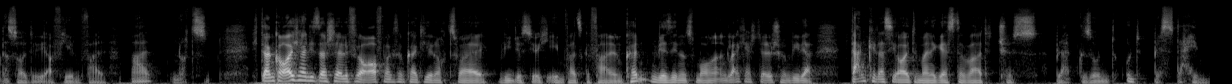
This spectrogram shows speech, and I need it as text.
Das solltet ihr auf jeden Fall mal nutzen. Ich danke euch an dieser Stelle für eure Aufmerksamkeit. Hier noch zwei Videos, die euch ebenfalls gefallen könnten. Wir sehen uns morgen an gleicher Stelle schon wieder. Danke, dass ihr heute meine Gäste wart. Tschüss, bleibt gesund und bis dahin.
